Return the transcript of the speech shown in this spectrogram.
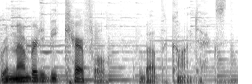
remember to be careful about the context.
